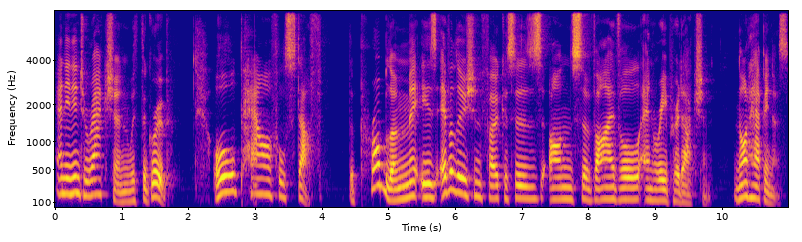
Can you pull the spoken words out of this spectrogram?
and in interaction with the group. All powerful stuff. The problem is evolution focuses on survival and reproduction, not happiness.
